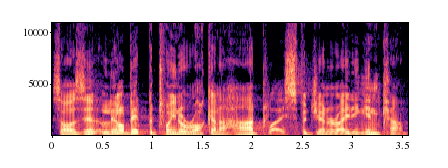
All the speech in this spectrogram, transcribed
So I was a little bit between a rock and a hard place for generating income.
